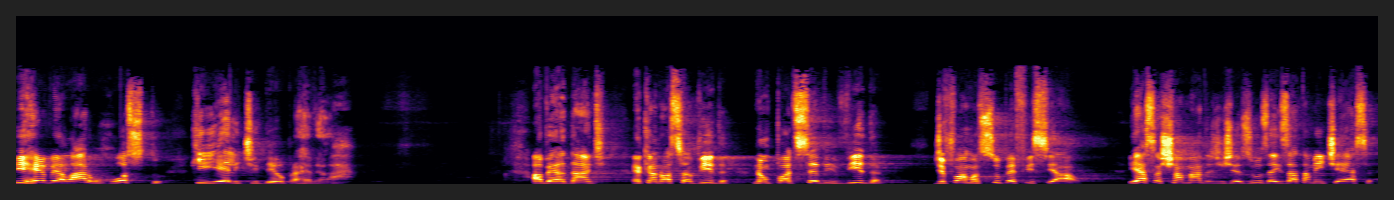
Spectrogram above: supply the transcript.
e revelar o rosto que ele te deu para revelar. A verdade é que a nossa vida não pode ser vivida de forma superficial. E essa chamada de Jesus é exatamente essa,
